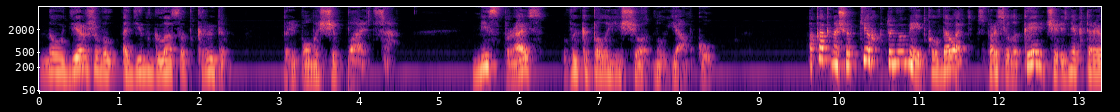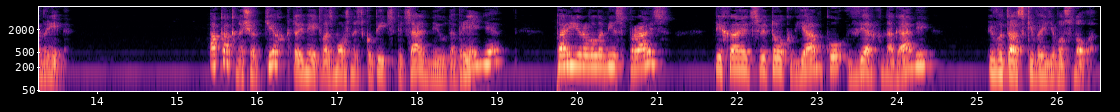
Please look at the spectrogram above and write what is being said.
но удерживал один глаз открытым при помощи пальца. Мисс Прайс выкопала еще одну ямку. «А как насчет тех, кто не умеет колдовать?» — спросила Кэрри через некоторое время. «А как насчет тех, кто имеет возможность купить специальные удобрения?» — парировала мисс Прайс, пихая цветок в ямку вверх ногами и вытаскивая его снова.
